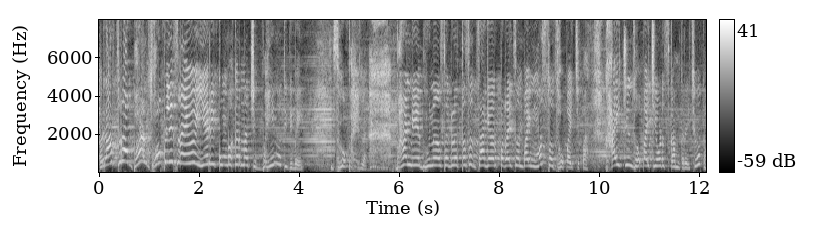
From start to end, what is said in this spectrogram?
रात्रभर झोपलीच नाही येरी कुंभकर्णाची बहीण होती ती बाई. झोपायला. भांडे धुणं सगळं तसंच जागेवर पडायचं आणि बाई मस्त झोपायची पा खायची झोपायची एवढंच काम करायची बरं का?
